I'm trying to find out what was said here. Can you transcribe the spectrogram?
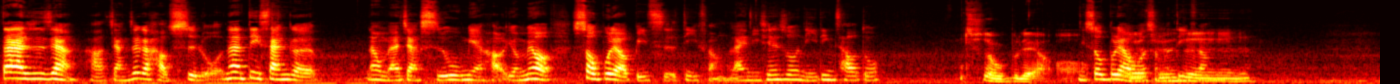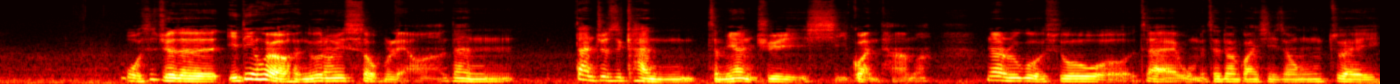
大概就是这样。好，讲这个好赤裸。那第三个，那我们来讲食物面好了，有没有受不了彼此的地方？来，你先说，你一定超多。受不了、哦。你受不了我什么地方我是觉得一定会有很多东西受不了啊，但但就是看怎么样你去习惯它嘛。那如果说我在我们这段关系中最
